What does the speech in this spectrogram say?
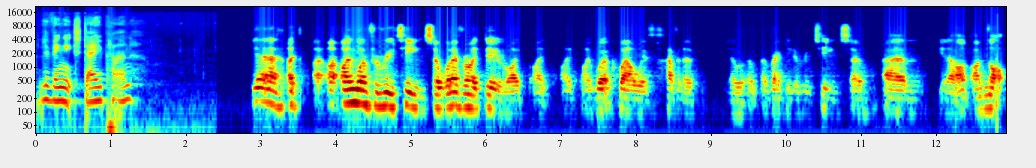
living each day plan? Yeah, I, I'm one for routine. So whatever I do, I, I, I, work well with having a, you know, a, a regular routine. So, um, you know, I'm, I'm not,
